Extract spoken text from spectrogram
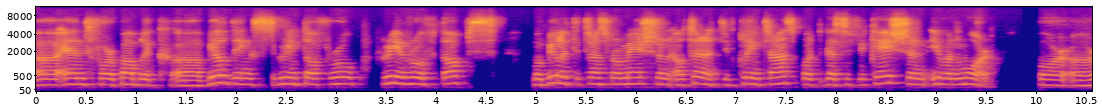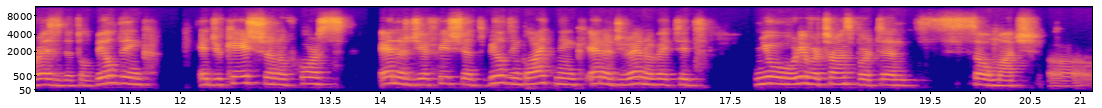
uh, and for public uh, buildings, green, top roof, green rooftops, mobility transformation, alternative clean transport, gasification, even more for uh, residential building, education, of course, energy efficient building, lightning, energy renovated, new river transport, and so much. Uh,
